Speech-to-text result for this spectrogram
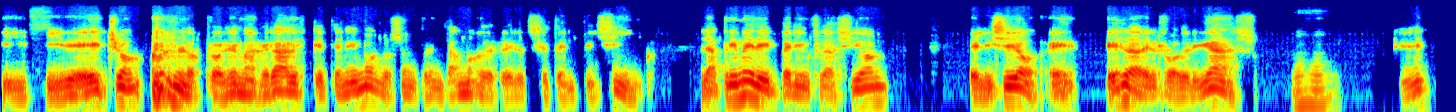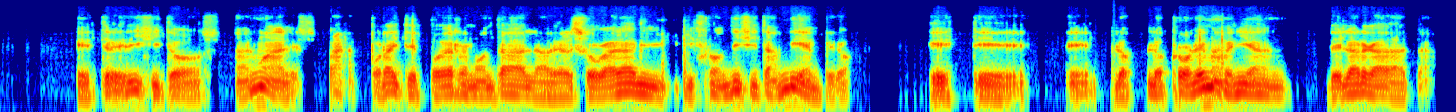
y, y de hecho los problemas graves que tenemos los enfrentamos desde el 75. La primera hiperinflación, Eliseo, es, es la del Rodrigazo. ¿eh? Eh, tres dígitos anuales. por ahí te podés remontar a la de Alzogaray y, Frondizi también, pero este, eh, los problemas venían de larga data.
